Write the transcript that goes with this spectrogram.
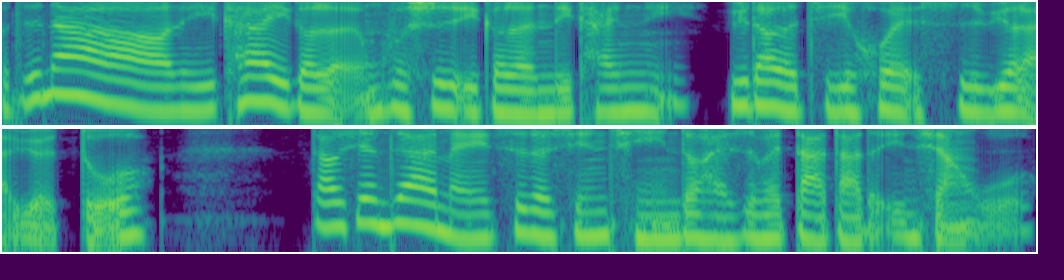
我知道离开一个人，或是一个人离开你，遇到的机会是越来越多。到现在，每一次的心情都还是会大大的影响我。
